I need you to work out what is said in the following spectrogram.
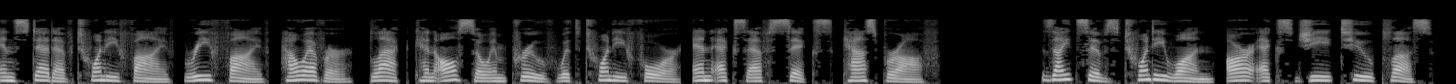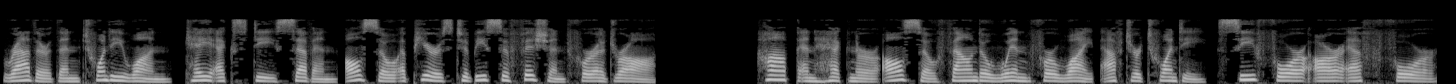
instead of 25, Re5, however, black can also improve with 24, NXF6 Kasparov. Zaitsev's 21, RxG2+, rather than 21, KXD7 also appears to be sufficient for a draw. Hoppe and Heckner also found a win for white after 20, C4RF4,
